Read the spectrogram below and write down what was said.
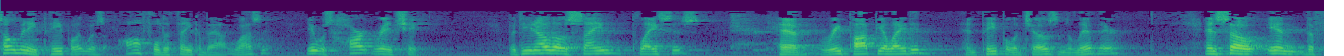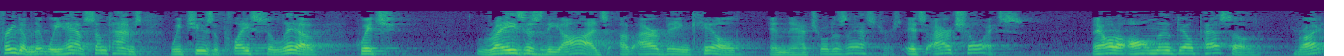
so many people. It was awful to think about, wasn't it? It was heart wrenching. But do you know those same places have repopulated and people have chosen to live there? And so, in the freedom that we have, sometimes we choose a place to live which raises the odds of our being killed in natural disasters. It's our choice. They ought to all move to El Paso, right?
